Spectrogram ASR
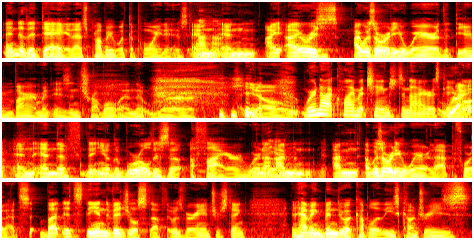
end of the day, that's probably what the point is. And Uh-huh. and I, I always I was already aware that the environment is in trouble, and that we're you know We're not climate change deniers, people. Right, and and the, the you know the world is a, a fire. We're not. Yeah. I'm I'm I was already aware of that before that, but it's the individual stuff that was very interesting. And having been to a couple of these countries,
